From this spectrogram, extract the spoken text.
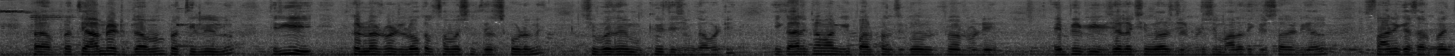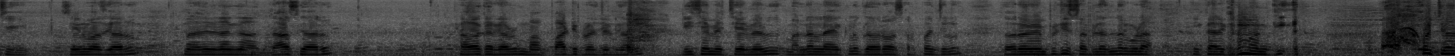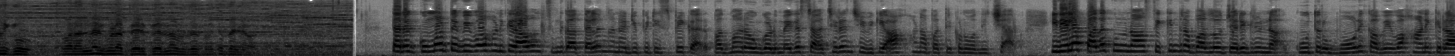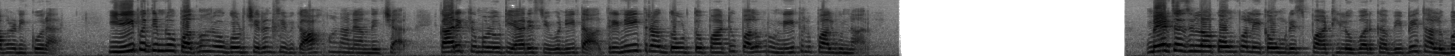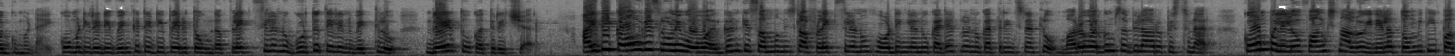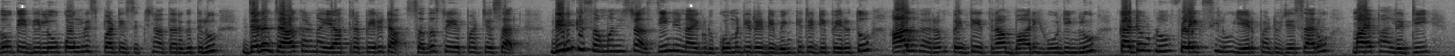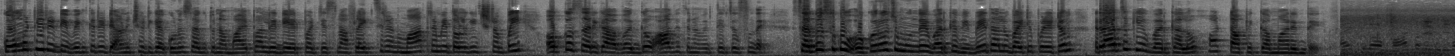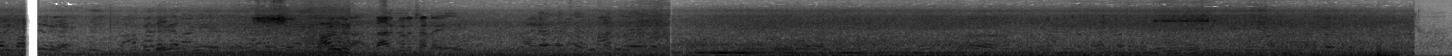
ప్రతి ఆమ్లెట్ గ్రామం ప్రతి ఇల్లు తిరిగి ఇక్కడ ఉన్నటువంటి లోకల్ సమస్యలు తెలుసుకోవడమే శుభోదయం ముఖ్య ఉద్దేశం. కాబట్టి ఈ కార్యక్రమానికి పాల్పంచుకుంటున్నటువంటి ఎంపీపీ విజయలక్ష్మి గారు జడ్పీటీసీ మాలతి కృష్ణారెడ్డి గారు స్థానిక సర్పంచి శ్రీనివాస్ గారు మరి అదేవిధంగా దాస్ గారు ప్రభాకర్ గారు మా పార్టీ ప్రెసిడెంట్ గారు డీసీఎంఎస్ చైర్మన్ మండల నాయకులు గౌరవ సర్పంచులు గౌరవ ఎంపీటీ సభ్యులందరూ కూడా ఈ కార్యక్రమానికి వచ్చినందుకు వారందరికీ కూడా పేరు పేరున హృదయపూర్వక ధన్యవాదాలు. తన కుమార్తె వివాహానికి రావాల్సిందిగా Telangana deputy speaker Padmarao Goud megastar చిరంజీవికి ఆహ్వాన పత్రికను అందించారు. ఈ నెల పదకొండున సికింద్రాబాద్లో జరిగిన కూతురు మౌనిక వివాహానికి రావాలని కోరారు. ఈ నేపథ్యంలో పద్మారావు గౌడ్ చిరంజీవికి ఆహ్వానాన్ని అందించారు. కార్యక్రమంలో టీఆర్ఎస్ యువ నేత త్రినేత్ర గౌడ్తో పాటు పలువురు నేతలు పాల్గొన్నారు. మేడ్చల్ జిల్లా కోంపల్లి కాంగ్రెస్ పార్టీలో వర్గ విభేదాలు బగ్గుమన్నాయి కోమటిరెడ్డి వెంకటరెడ్డి పేరుతో ఉన్న ఫ్లెక్సీలను గుర్తు తెలియని వ్యక్తులు బ్లేడ్తో కత్తిరించారు. అయితే కాంగ్రెస్లోని ఓ వర్గానికి సంబంధించిన ఫ్లెక్సీలను హోర్డింగ్లను కడెట్లను కత్తిరించినట్లు మరో వర్గం సభ్యులు ఆరోపిస్తున్నారు. కోంపల్లిలో ఫంక్షన్ హాల్లో ఈ నెల తొమ్మిది పదో తేదీలో కాంగ్రెస్ పార్టీ శిక్షణ తరగతులు జన జాగరణ యాత్ర పేరిట సదస్సు ఏర్పాటు చేశారు. దీనికి సంబంధించిన సీనియర్ నాయకుడు కోమటిరెడ్డి వెంకటరెడ్డి పేరుతో ఆదివారం పెద్ద ఎత్తున భారీ హోర్డింగ్లు కటౌట్లు ఫ్లెక్సీలు ఏర్పాటు చేశారు మాయపాల్ రెడ్డి. కోమటిరెడ్డి వెంకటరెడ్డి అనుచరుడిగా కొనసాగుతున్న మైపాల్ రెడ్డి ఏర్పాటు చేసిన ఫ్లెక్సీలను మాత్రమే తొలగించడంపై ఒక్కసారిగా వర్గం ఆవేదన వ్యక్తం చేసింది సదస్సుకు ఒకరోజు ముందే వర్గ విభేదాలు బయటపడటం రాజకీయ వర్గాల్లో హాట్ టాపిక్గా మారింది. దాని గురించి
